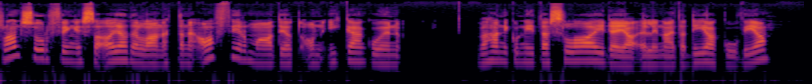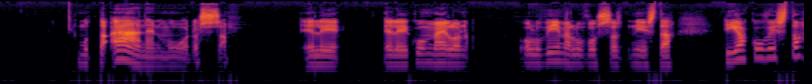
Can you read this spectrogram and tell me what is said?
Transsurfingissa ajatellaan, että ne affirmaatiot on ikään kuin vähän niin kuin niitä slideja, eli näitä diakuvia, mutta äänen muodossa. Eli, eli kun meillä on ollut viime luvussa niistä diakuvista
